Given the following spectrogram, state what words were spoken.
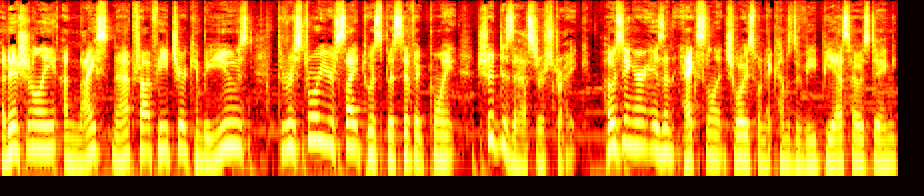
Additionally, a nice snapshot feature can be used to restore your site to a specific point should disaster strike. Hostinger is an excellent choice when it comes to VPS hosting,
